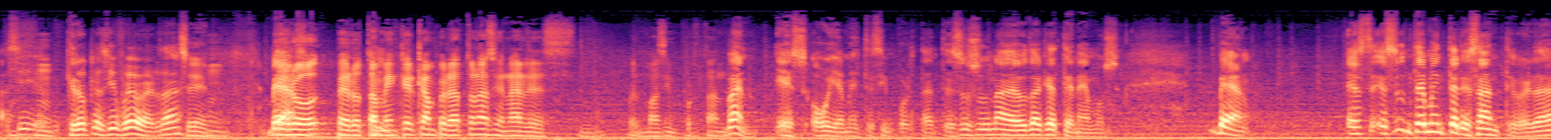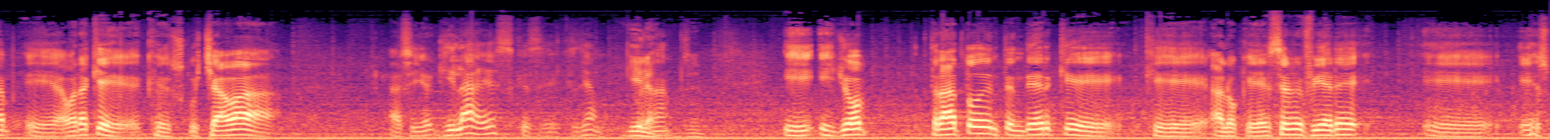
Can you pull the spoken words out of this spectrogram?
Así, creo que así fue, ¿verdad? Sí. Pero, pero también que el campeonato nacional es el más importante. Bueno, es obviamente es importante. Eso es una deuda que tenemos. Vean, es, es un tema interesante, ¿verdad? Eh, ahora que, que escuchaba al señor Guilaes, que se, llama. Guila, y, yo trato de entender que, a lo que él se refiere eh, es,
